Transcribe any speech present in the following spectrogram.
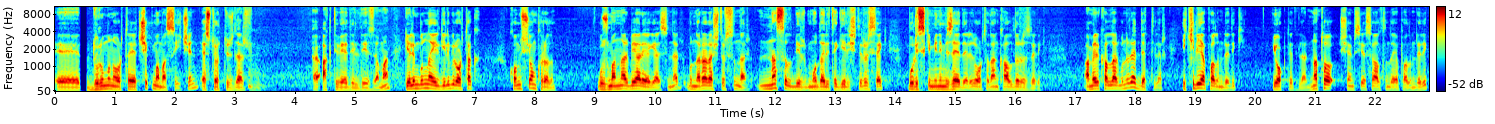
e, durumun ortaya çıkmaması için S-400'ler e, aktive edildiği zaman gelin bununla ilgili bir ortak komisyon kuralım. Uzmanlar bir araya gelsinler, bunları araştırsınlar. Nasıl bir modalite geliştirirsek bu riski minimize ederiz, ortadan kaldırırız dedik. Amerikalılar bunu reddettiler. İkili yapalım dedik, yok dediler. NATO şemsiyesi altında yapalım dedik,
